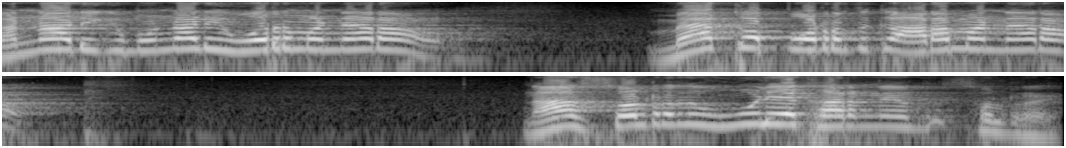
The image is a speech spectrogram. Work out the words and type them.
கண்ணாடிக்கு முன்னாடி ஒரு மணி நேரம் மேக்கப் போடுறதுக்கு அரை மணி நேரம். நான் சொல்றது ஊழியக்காரன் சொல்றேன்.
